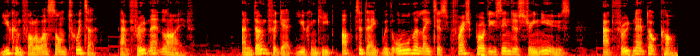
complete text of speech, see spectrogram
You can follow us on Twitter at FruitNet Live. And don't forget you can keep up to date with all the latest fresh produce industry news at fruitnet.com.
